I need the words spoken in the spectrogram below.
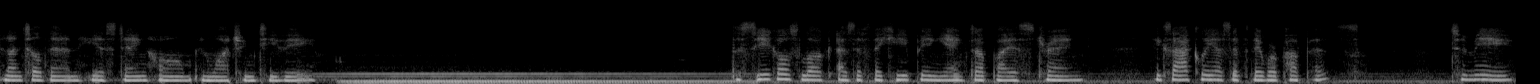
and until then he is staying home and watching TV. The seagulls look as if they keep being yanked up by a string, exactly as if they were puppets. To me,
